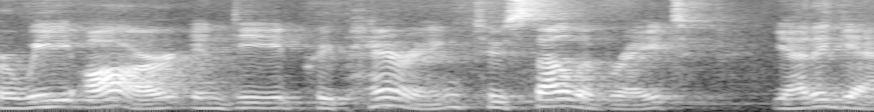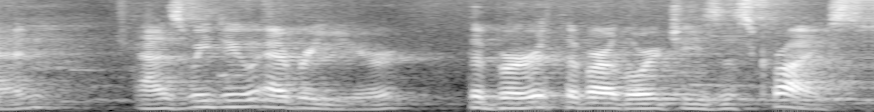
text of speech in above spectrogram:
for we are indeed preparing to celebrate yet again, as we do every year, the birth of our Lord Jesus Christ.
